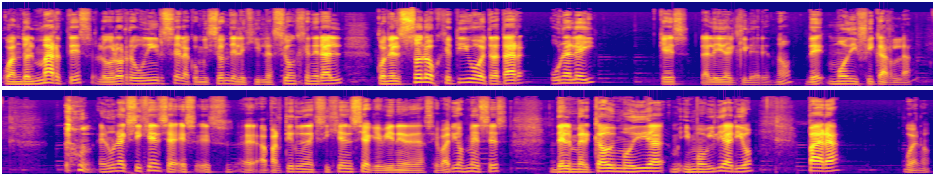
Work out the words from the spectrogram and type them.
cuando el martes logró reunirse la Comisión de Legislación General con el solo objetivo de tratar una ley, que es la ley de alquileres, ¿no? De modificarla. en una exigencia, es, eh, a partir de una exigencia que viene desde hace varios meses, del mercado inmobiliario para, bueno,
